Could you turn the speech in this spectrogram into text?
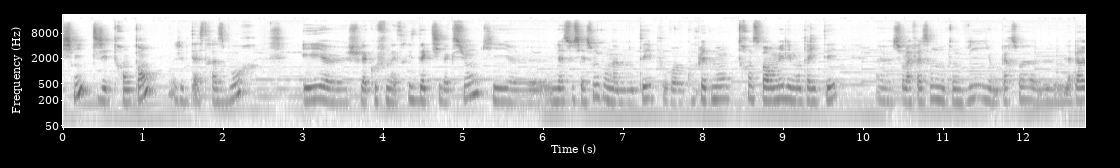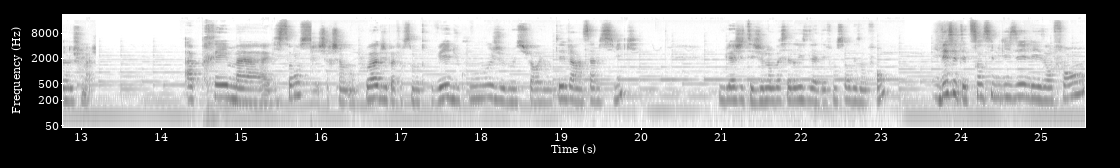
Schmitt, j'ai 30 ans, j'habite à Strasbourg et euh, je suis la cofondatrice d'Active Action, qui est euh, une association qu'on a montée pour euh, complètement transformer les mentalités sur la façon dont on vit et on perçoit la période de chômage. Après ma licence, j'ai cherché un emploi que j'ai pas forcément trouvé, du coup je me suis orientée vers un service civique. Où là j'étais jeune ambassadrice de la défenseur des enfants. L'idée c'était de sensibiliser les enfants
